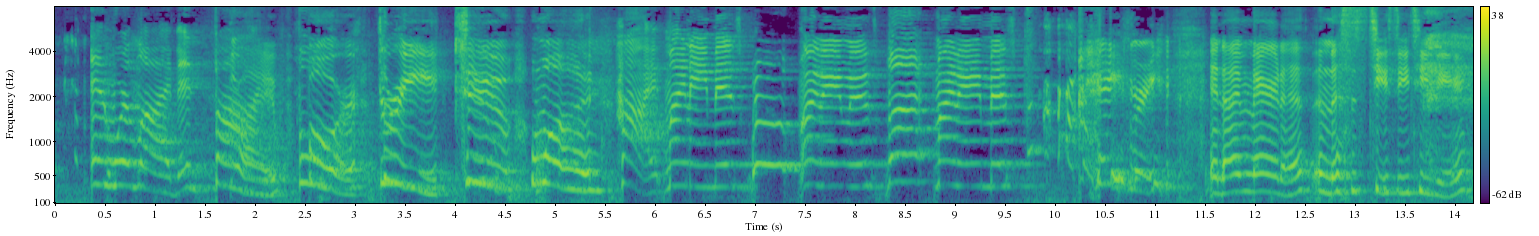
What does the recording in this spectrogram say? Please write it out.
And we're live in five, Five, four, three, two, one. Hi, my name is. My name is. What? My name is. Avery. And I'm Meredith, and this is TCTV.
